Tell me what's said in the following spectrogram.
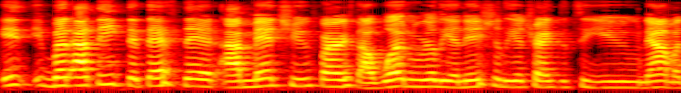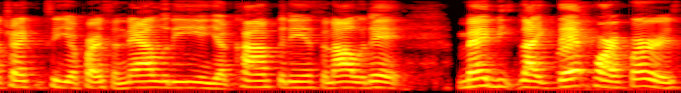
It, but I think that that's that. I met you first. I wasn't really initially attracted to you. Now I'm attracted to your personality and your confidence and all of that. Maybe like that part first,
